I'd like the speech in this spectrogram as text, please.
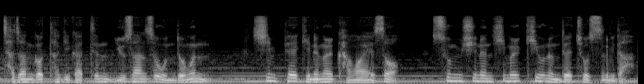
자전거 타기 같은 유산소 운동은 심폐 기능을 강화해서 숨 쉬는 힘을 키우는 데 좋습니다.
